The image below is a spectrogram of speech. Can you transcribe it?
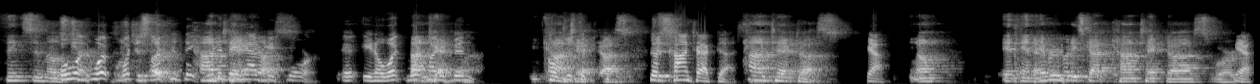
thinks in those. Well, what, what, what, what, did they, what, did they, have us. before? Uh, you know, what, what might have been? Contact oh, just, us. Just, just, contact us. Contact us. Yeah. You know, and, and everybody's got contact us or. Yeah.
